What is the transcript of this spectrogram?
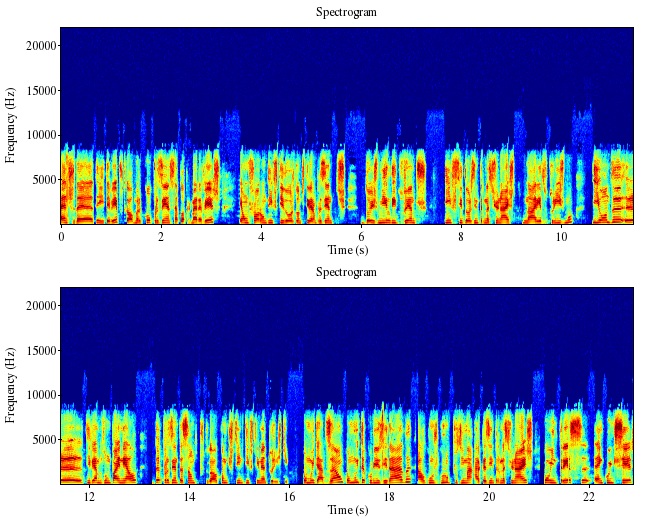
antes da ITB. Portugal marcou presença pela primeira vez. É um fórum de investidores onde estiveram presentes 2.200 investidores internacionais na área do turismo e onde uh, tivemos um painel da apresentação de Portugal como destino de investimento turístico. Com muita adesão, com muita curiosidade, alguns grupos e marcas internacionais com interesse em conhecer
